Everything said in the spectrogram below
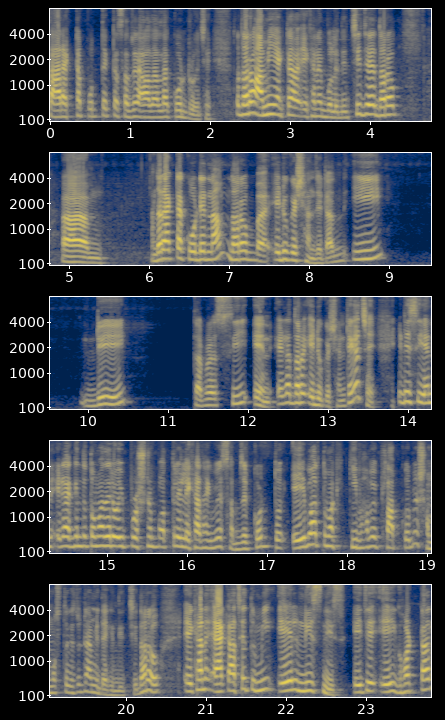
তার একটা প্রত্যেকটা সাবজেক্ট আলাদা আলাদা কোড রয়েছে। তো ধরো আমি একটা এখানে বলে দিচ্ছি যে ধরো ধরো একটা কোডের নাম, ধরো এডুকেশন যেটা ই ডি তারপরে সিএন এটা ধরো এডুকেশন ঠিক আছে? এটি সিএন এটা কিন্তু তোমাদের ওই প্রশ্নপত্রে লেখা থাকবে সাবজেক্ট কোড তো এবার তোমাকে কীভাবে ফ্লাপ করবে সমস্ত কিছুটা আমি দেখে দিচ্ছি। ধরো, এখানে এক আছে, তুমি এর নিচ নিস এই যে এই ঘরটার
